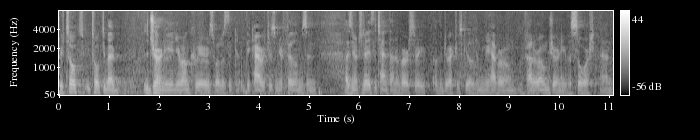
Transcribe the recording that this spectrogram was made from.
We've talked, we talked about the journey in your own career as well as the, the characters in your films, and as you know, today is the 10th anniversary of the Directors Guild, and we have our own, we've had our own journey of a sort. And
